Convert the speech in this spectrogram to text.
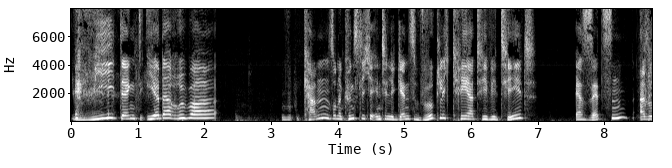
wie denkt ihr darüber, kann so eine künstliche Intelligenz wirklich Kreativität ersetzen? Also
